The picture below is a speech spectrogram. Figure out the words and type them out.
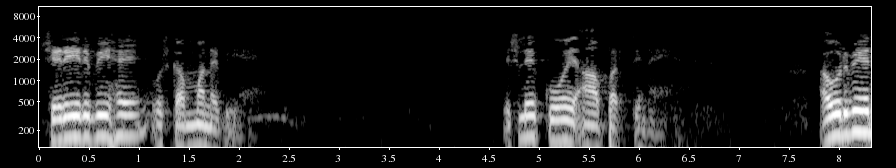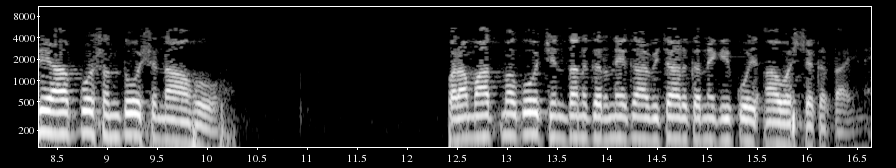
शरीर भी है, उसका मन भी है। इसलिए कोई आपत्ति नहीं। और भी यदि आपको संतोष ना हो, परमात्मा को चिंतन करने का, विचार करने की कोई आवश्यकता ही नहीं।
